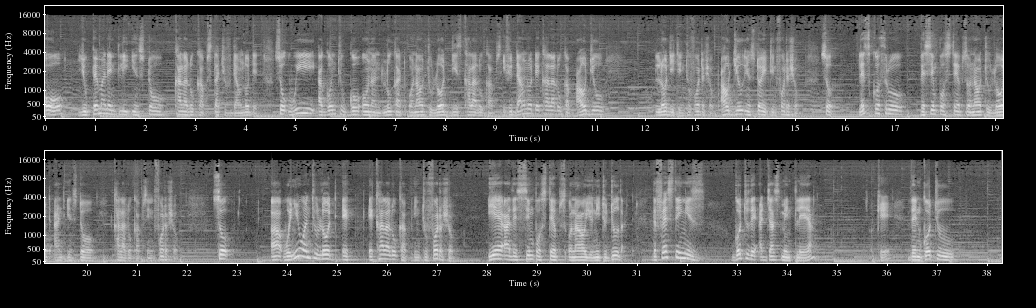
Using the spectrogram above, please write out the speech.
or you permanently install color lookups that you've downloaded. So we are going to go on and look at on how to load these color lookups. If you download a color lookup how do you load it into photoshop? How do you install it in photoshop? So let's go through the simple steps on how to load and install color lookups in photoshop. So uh, when you want to load a, a color lookup into photoshop here are the simple steps on how you need to do that. The first thing is go to the adjustment layer okay? Then go to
